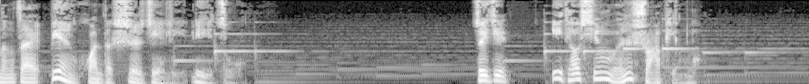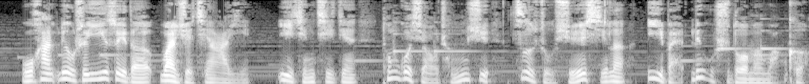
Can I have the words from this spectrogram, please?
能在变幻的世界里立足。最近，一条新闻刷屏了：武汉六十一岁的万雪琴阿姨，疫情期间通过小程序自主学习了一百六十多门网课。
